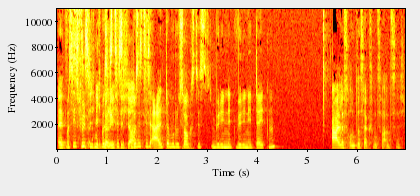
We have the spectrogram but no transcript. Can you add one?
Es Was ist fühlt das, sich nicht mehr ist richtig das, an. Was ist das Alter, wo du sagst, das würde ich nicht, würde ich nicht daten? Alles unter 26.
